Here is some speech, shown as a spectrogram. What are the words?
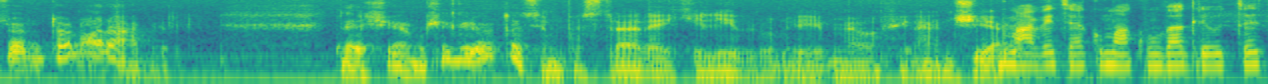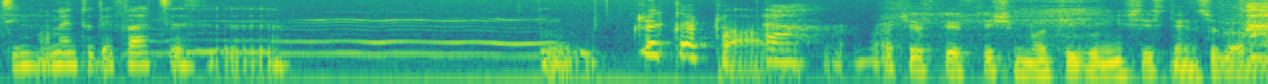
sunt onorabil Deși am și greutăți în păstrarea echilibrului meu financiar. Mai aveți acum cumva greutăți în momentul de față? Trecătoare Da. Acesta este și motivul insistențelor mele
